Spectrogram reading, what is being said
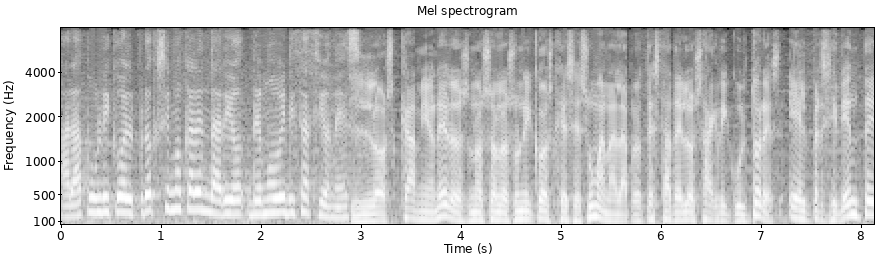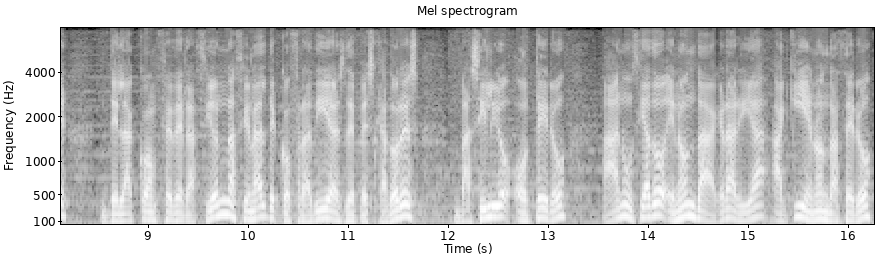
hará público el próximo calendario de movilizaciones. Los camioneros no son los únicos que se suman a la protesta de los agricultores. El presidente de la Confederación Nacional de Cofradías de Pescadores, Basilio Otero, ha anunciado en Onda Agraria, aquí en Onda Cero,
